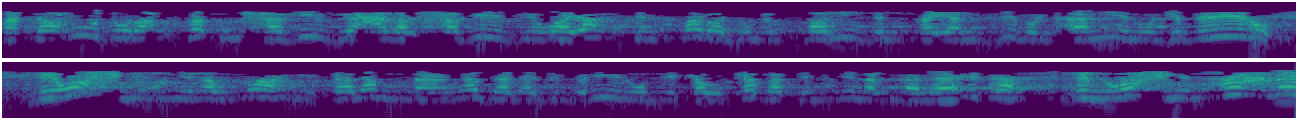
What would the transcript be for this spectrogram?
فتعود رأفة الحبيب على الحبيب ويأتي الفرج من قريب فينزل الأمين جبريل بوحي من الله. فلما نزل جبريل بكوكبة من الملائكة من وحي أعلى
